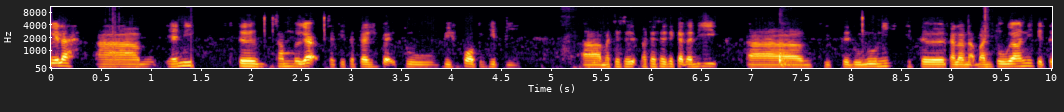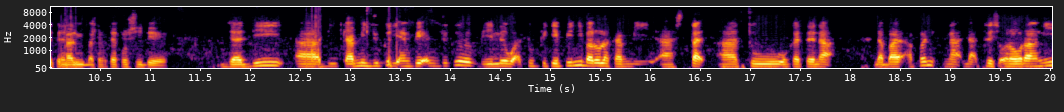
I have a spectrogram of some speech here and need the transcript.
ialah um, yang ni kita sama juga macam kita flashback to before PKP. Uh, macam saya, macam saya cakap tadi uh, kita dulu ni kita kalau nak bantu orang ni kita kena lalui macam-macam prosedur. Jadi uh, di kami juga di MVM juga bila waktu PKP ni barulah kami uh, start uh, to orang kata nak nak apa nak nak trace orang-orang ni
